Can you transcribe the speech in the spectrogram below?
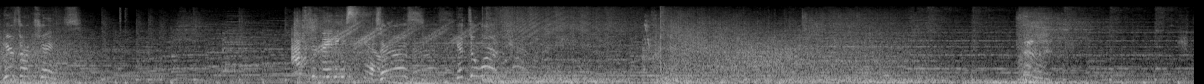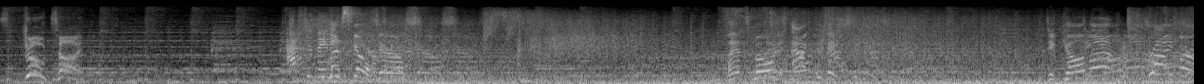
Here's our chance! Activating skill. Zeros, get to work! Go time! Activating Let's go, skill. Zeros! Lance mode activate! Degama, driver!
